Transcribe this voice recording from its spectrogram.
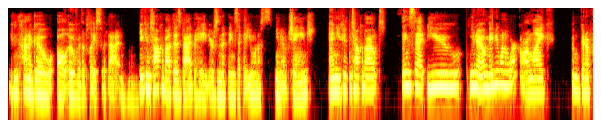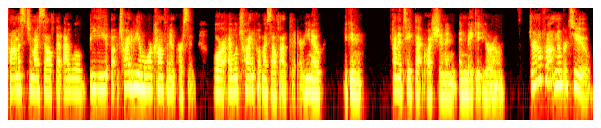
you can kind of go all over the place with that Mhm. you can talk about those bad behaviors and the things that you want to you know change and you can talk about things that you you know maybe want to work on like i'm going to promise to myself that i will be uh, try to be a more confident person or i will try to put myself out there. You know you can kind of take that question and and make it your own. Journal prompt number two.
